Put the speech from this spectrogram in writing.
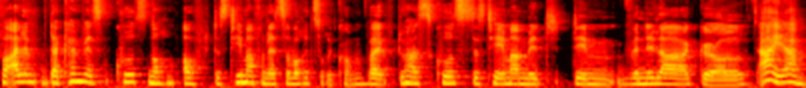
Vor allem, da können wir jetzt kurz noch auf das Thema von letzter Woche zurückkommen, weil du hast kurz das Thema mit dem Vanilla Girl Ah ja.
